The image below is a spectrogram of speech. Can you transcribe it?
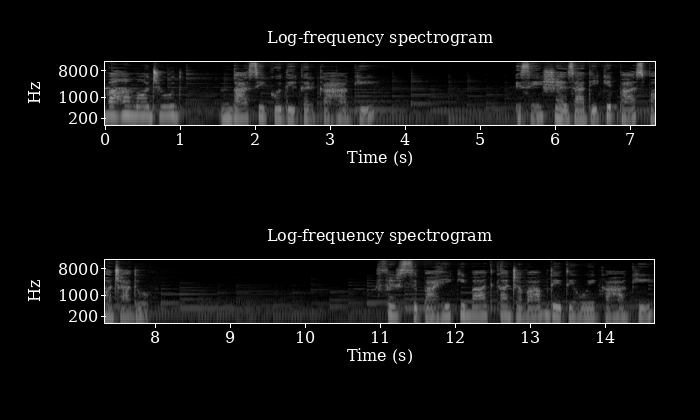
वहाँ मौजूद दासी को देकर कहा कि इसे शहजादी के पास पहुँचा दो। फिर सिपाही की बात का जवाब देते हुए कहा कि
